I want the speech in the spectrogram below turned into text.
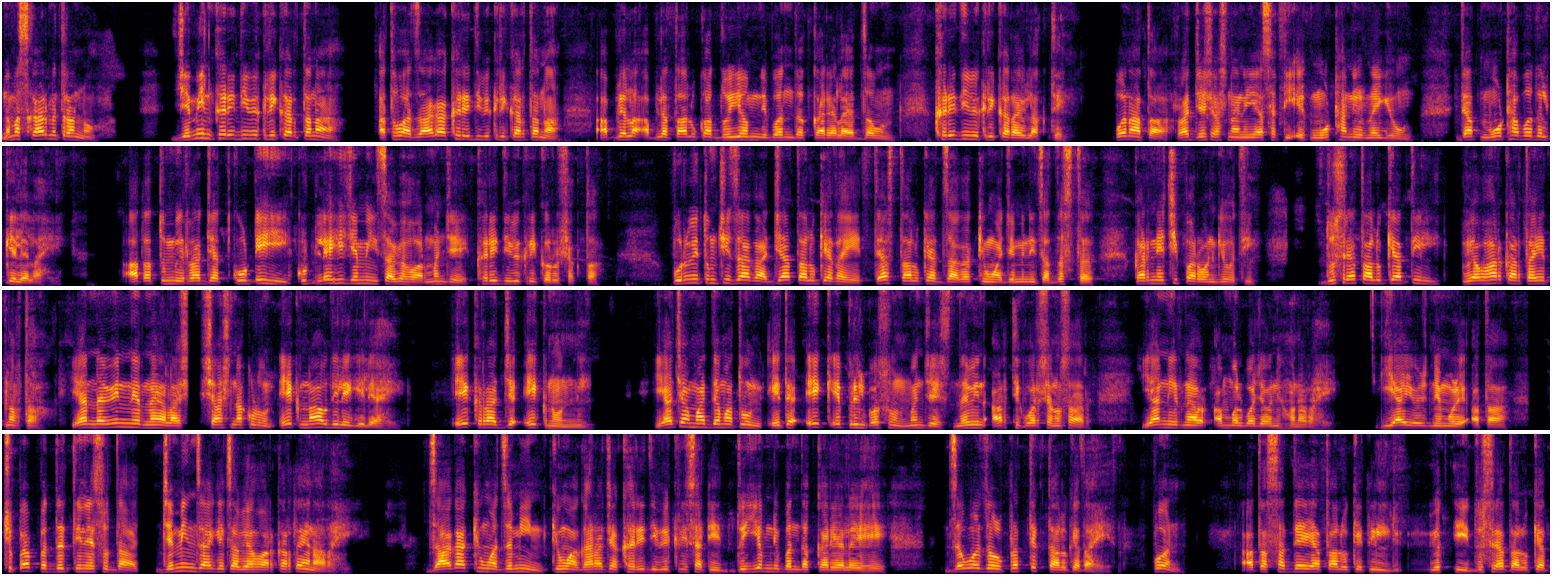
नमस्कार मित्रांनो. जमीन खरेदी विक्री करताना अथवा जागा खरेदी विक्री करताना आपल्याला आपल्या तालुका दुय्यम निबंधक कार्यालयात जाऊन खरेदी विक्री करावी लागते. पण आता राज्य शासनाने यासाठी एक मोठा निर्णय घेऊन त्यात मोठा बदल केलेला आहे. आता तुम्ही राज्यात कोठेही कुठल्याही जमिनीचा व्यवहार म्हणजे खरेदी विक्री करू शकता. पूर्वी तुमची जागा ज्या तालुक्यात आहे त्याच तालुक्यात जागा किंवा जमिनीचा दस्त करण्याची परवानगी होती. दुसऱ्या तालुक्यातील व्यवहार करता येत नव्हता. या नवीन निर्णयाला शासनाकडून एक नाव दिले गेले आहे. एक राज्य एक नोंदणी. याच्या माध्यमातून येत्या एक एप्रिलपासून म्हणजेच नवीन आर्थिक वर्षानुसार या निर्णयावर अंमलबजावणी होणार आहे. या योजनेमुळे आता छुप्या पद्धतीने सुद्धा जमीन जागेचा व्यवहार करता येणार आहे. जागा किंवा जमीन किंवा घराच्या खरेदी विक्रीसाठी दुय्यम निबंधक कार्यालय हे जवळजवळ प्रत्येक तालुक्यात आहेत पण आता सध्या या तालुक्यातील व्यक्ती दुसऱ्या तालुक्यात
